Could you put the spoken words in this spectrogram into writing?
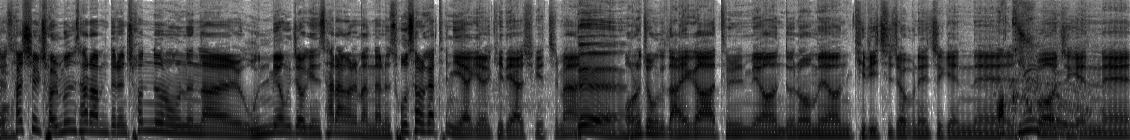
네, 사실 젊은 사람들은 첫눈 오는 날 운명적인 사랑을 만나는 소설 같은 이야기를 기대하시겠지만 네. 어느 정도 나이가 들면 눈 오면 길이 지저분해지겠네, 아, 그런가요? 추워지겠네,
